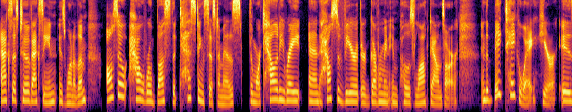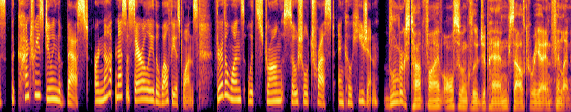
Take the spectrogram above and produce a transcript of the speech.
Access to a vaccine is one of them. Also, how robust the testing system is, the mortality rate, and how severe their government imposed lockdowns are. And the big takeaway here is the countries doing the best are not necessarily the wealthiest ones. They're the ones with strong social trust and cohesion. Bloomberg's top five also include Japan, South Korea, and Finland.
